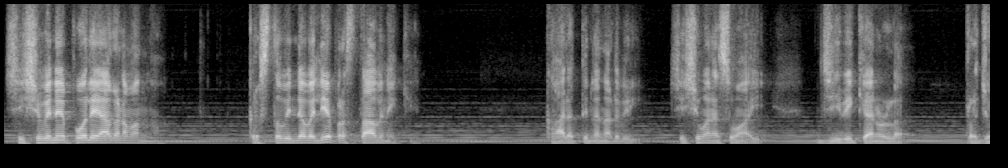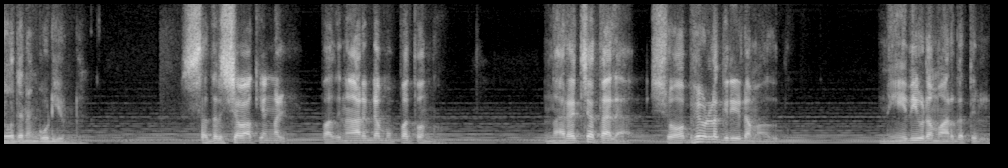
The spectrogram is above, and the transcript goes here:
ശിശുവിനെ പോലെയാകണമെന്ന ക്രിസ്തുവിന്റെ വലിയ പ്രസ്താവനയ്ക്ക് കാലത്തിന്റെ നടുവിൽ ശിശു മനസ്സുമായി ജീവിക്കാനുള്ള പ്രചോദനം കൂടിയുണ്ട്. സദൃശവാക്യങ്ങൾ പതിനാറിന്റെ മുപ്പത്തൊന്ന്. നരച്ച തല ശോഭയുള്ള കിരീടമാകുന്നു. നീതിയുടെ മാർഗത്തിൽ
